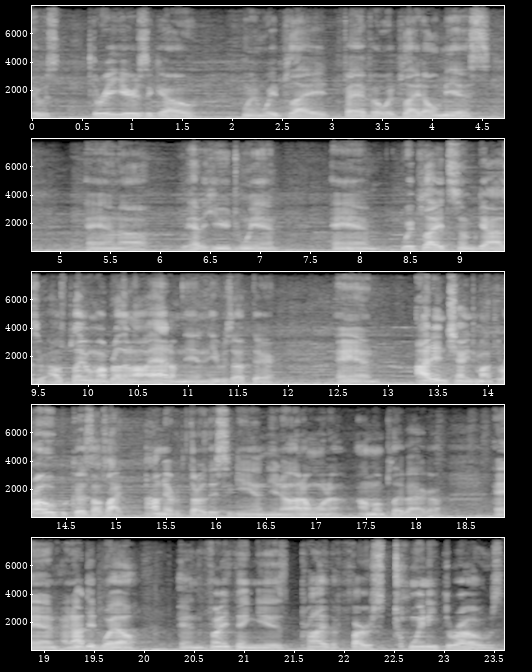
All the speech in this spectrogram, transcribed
it was three years ago when we played Fayetteville. We played Ole Miss, and uh, we had a huge win. And we played some guys. I was playing with my brother-in-law Adam then, and he was up there. And I didn't change my throw because I was like, I'll never throw this again. You know, I don't want to. I'm gonna play Bago, and and I did well. And the funny thing is, probably the first 20 throws,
